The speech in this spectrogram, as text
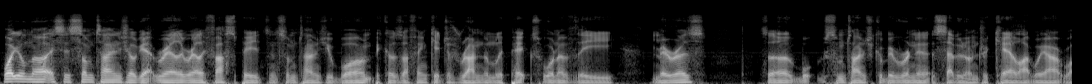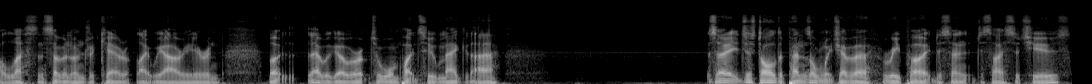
what you'll notice is sometimes you'll get really really fast speeds and sometimes you won't because I think it just randomly picks one of the mirrors so sometimes you could be running at 700k like we are, well less than 700k like we are here, and look, there we go, we're up to 1.2 meg there. So it just all depends on whichever repo it decides to choose.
